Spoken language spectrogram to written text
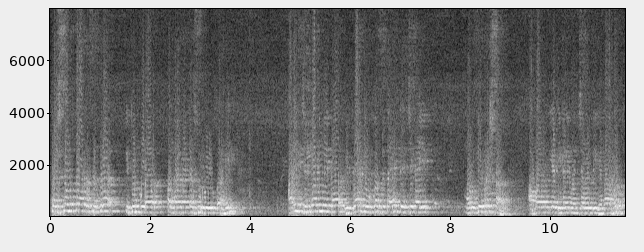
प्रश्नोत्तराचं सत्र इथून पुढे पंधरा मिनिटं सुरू राहील. अनेक जिल्ह्यातून इथं विद्यार्थी उपस्थित आहेत त्यांचे काही मोजके प्रश्न आपण या ठिकाणी मंचावरती घेणार आहोत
